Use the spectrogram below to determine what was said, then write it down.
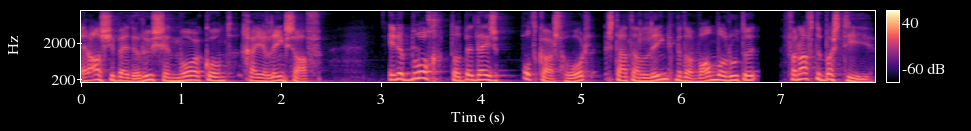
en als je bij de Rue Saint-Maur komt, ga je linksaf. In het blog dat bij deze podcast hoort, staat een link met een wandelroute vanaf de Bastille.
